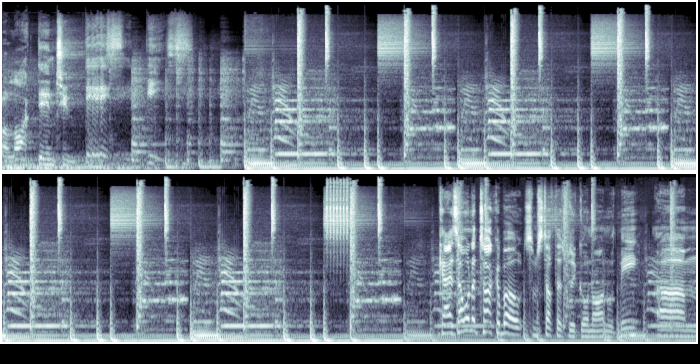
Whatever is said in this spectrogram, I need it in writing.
Are locked into Desi Beats. Guys, I want to talk about some stuff that's been going on with me. Um,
